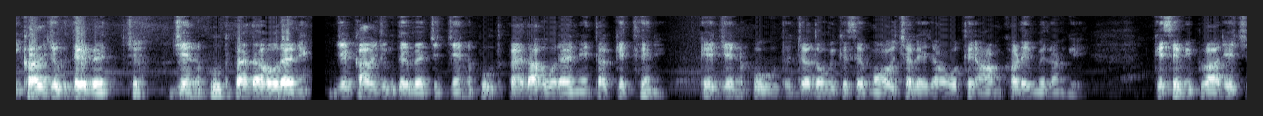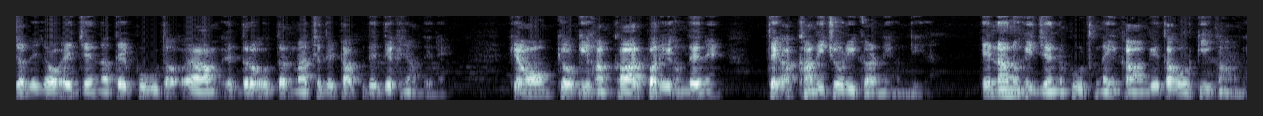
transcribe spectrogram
ਕਲਯੁਗ ਦੇ ਵਿੱਚ ਜਿੰਨ ਭੂਤ ਪੈਦਾ ਹੋ ਰਹੇ ਨੇ। ਜੇ ਕਲਯੁਗ ਦੇ ਵਿੱਚ ਜਿੰਨ ਭੂਤ ਪੈਦਾ ਹੋ ਰਹੇ ਨੇ ਤਾਂ ਕਿੱਥੇ ਨੇ? ਇਹ ਜਿੰਨ ਭੂਤ ਜਦੋਂ ਵੀ ਕਿਸੇ ਮਾਲ ਚਲੇ ਜਾਓ, ਉੱਥੇ ਆਮ ਖੜੇ ਮਿਲਣਗੇ। ਕਿਸੇ ਵੀ ਪਲਾਜ਼ੇ ਚਲੇ ਜਾਓ, ਇਹ ਜਿੰਨ ਅਤੇ ਭੂਤ ਆਮ ਇੱਧਰ ਉੱਧਰ ਨੱਚਦੇ ਟੱਪਦੇ ਦਿਖ ਜਾਂਦੇ ਨੇ। ਕਿਉਂ? ਕਿਉਂਕਿ ਹੰਕਾਰ ਭਰੇ ਹੁੰਦੇ ਨੇ ਤੇ ਅੱਖਾਂ ਦੀ ਚੋਰੀ ਕਰਨੀ ਹੁੰਦੀ ਹੈ। ਇਹਨਾਂ ਨੂੰ ਹੀ ਜਿੰਨ ਭੂਤ ਨਹੀਂ ਕਹਾਂਗੇ ਤਾਂ ਹੋਰ ਕੀ ਕਹਾਂਗੇ?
